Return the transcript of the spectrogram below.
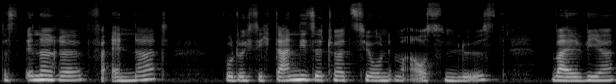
das Innere verändert, wodurch sich dann die Situation im Außen löst, weil wir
